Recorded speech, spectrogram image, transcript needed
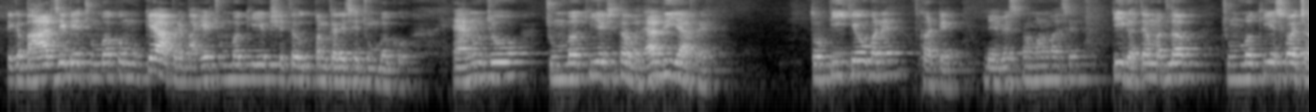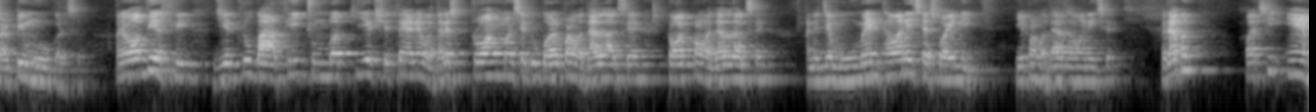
એટલે કે બહાર જે બે ચુંબકો મૂક્યા આપણે, બાહ્ય ચુંબકીય ક્ષેત્ર ઉત્પન્ન કરે છે ચુંબકો. એનું જો ચુંબકીય ક્ષેત્ર વધારી દઈએ આપણે, તો ટી કેવો બને? ઘટે. બે પ્રમાણમાં છે. ટી ઘટે મતલબ ચુંબકીય સ્વ ઝડપી મૂવ કરશે. અને ઓબ્વિયસલી જેટલું બહારથી ચુંબકીય ક્ષેત્ર એને વધારે સ્ટ્રોંગ મળશે, એટલું બળ પણ વધારે લાગશે ટોર્ક પણ વધારે લાગશે, અને જે મૂવમેન્ટ થવાની છે સ્વયની, એ પણ વધારે થવાની છે. બરાબર? પછી એમ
